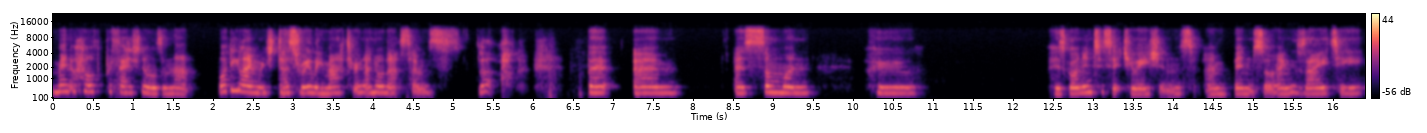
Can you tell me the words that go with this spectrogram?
mental health professionals and that body language does really matter. And I know that sounds, ugh. but um, as someone who has gone into situations and been so anxiety,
